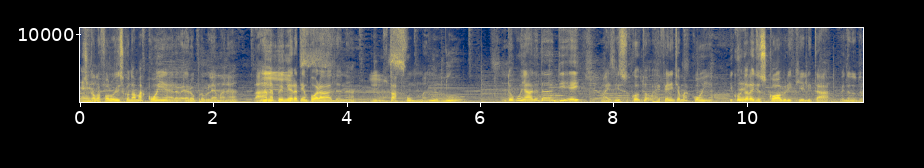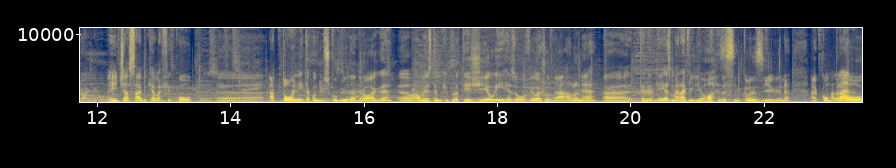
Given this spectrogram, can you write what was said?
É. Só que ela falou isso quando a maconha era, era o problema, né? Lá na primeira temporada, né? Isso. Tá fumando? O teu cunhado é da DA. Mas isso quanto ao- referente à maconha. E quando É. ela descobre que ele tá vendendo droga? A gente já sabe que ela ficou ah, atônita quando descobriu da droga, ah, ao mesmo tempo que protegeu e resolveu ajudá-lo, né? Ah, tendo ideias maravilhosas, inclusive, né? A comprar o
